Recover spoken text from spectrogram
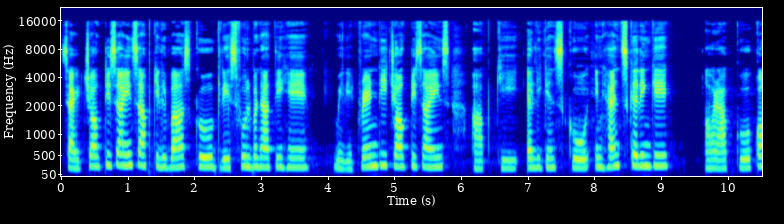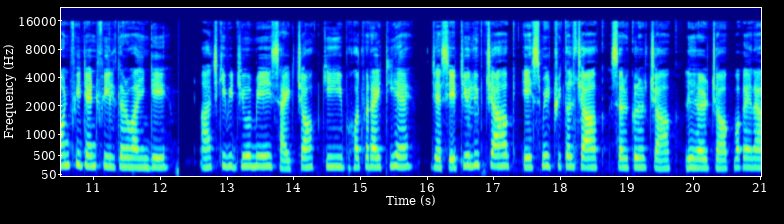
साइड चौक डिज़ाइंस आपके लिबास को ग्रेसफुल बनाते हैं। मेरे ट्रेंडी चौक डिज़ाइंस आपकी एलिगेंस को इन्हेंस करेंगे और आपको कॉन्फिडेंट फील करवाएँगे। आज की वीडियो में साइड चौक की बहुत वैरायटी है। जैसे ट्यूलिप चाक, एसमेट्रिकल चाक, सर्कुलर चाक लेयर चाक वगैरह।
